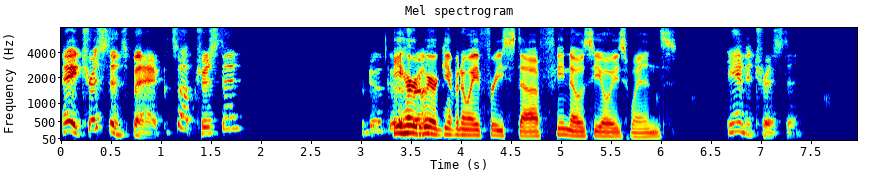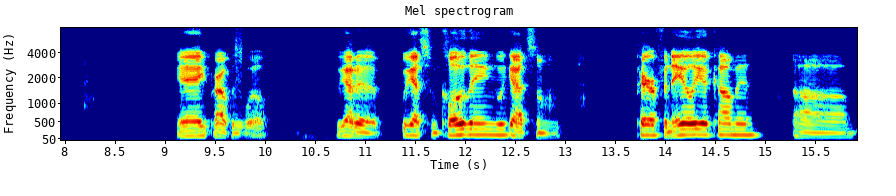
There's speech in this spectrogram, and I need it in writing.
hey, Tristan's back. What's up, Tristan? We're doing good. He heard bro. we were giving away free stuff. He knows he always wins. Damn it, Tristan. Yeah, he probably will. We got a we got some clothing, we got some paraphernalia coming. Um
